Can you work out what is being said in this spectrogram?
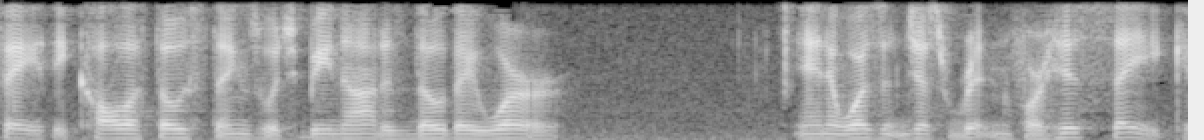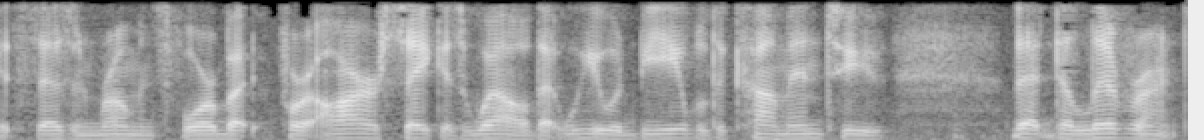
faith. He calleth those things which be not as though they were. And it wasn't just written for his sake, it says in Romans 4, but for our sake as well, that we would be able to come into that deliverance,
